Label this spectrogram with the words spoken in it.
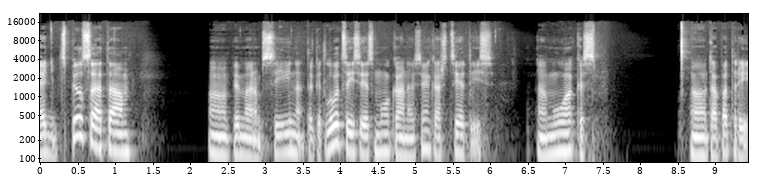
Eģiptes pilsētām. Uh, piemēram, sīna tagad locīsies mokā, nevis vienkārši cietīs mokas. Tāpat arī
